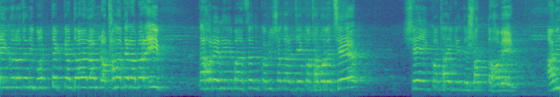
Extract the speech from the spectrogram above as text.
এইগুলো যদি প্রত্যেকটা দল আমরা থামাতে না পারি তাহলে নির্বাচন কমিশনার যে কথা বলেছে, সেই কথাই কিন্তু সত্য হবে। আমি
